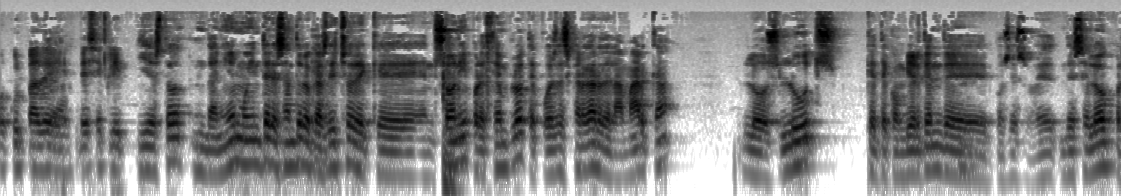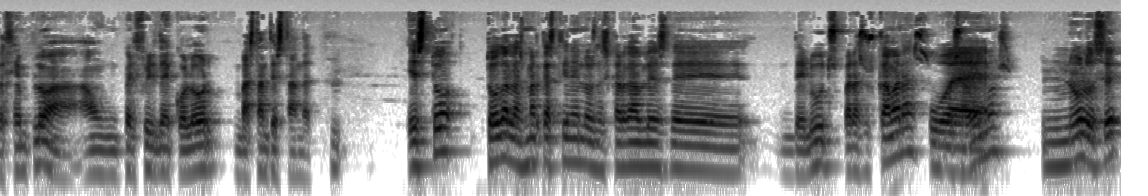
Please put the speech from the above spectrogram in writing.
por culpa de, ese clip. Y esto, Daniel, muy interesante lo que has dicho de que en Sony, por ejemplo, te puedes descargar de la marca los LUTs que te convierten de, pues eso, eh, de ese log, por ejemplo, a, un perfil de color bastante estándar. Hmm. Esto, ¿todas las marcas tienen los descargables de, de LUTs para sus cámaras? ¿Lo pues, sabemos? No lo sé.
